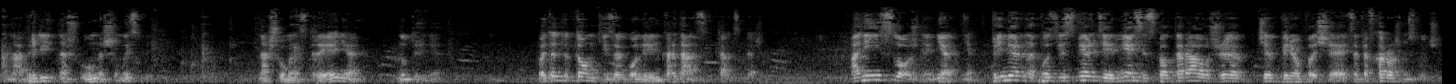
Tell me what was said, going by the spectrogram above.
Она определит наш ум, наши мысли, наше умонастроение внутреннее. Вот это тонкие законы реинкарнации, так скажем. Они не сложные, нет, нет. Примерно после смерти месяц-полтора уже человек перевоплощается. Это в хорошем случае.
